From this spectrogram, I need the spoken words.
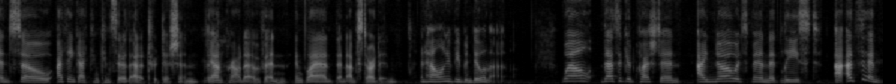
And so I think I can consider that a tradition that I'm proud of and, and glad that I've started. And how long have you been doing that? Well, that's a good question. I know it's been at least, I'd say I'm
